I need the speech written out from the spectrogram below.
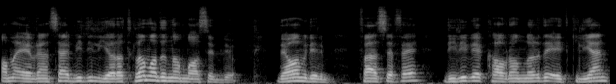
ama evrensel bir dil yaratılamadığından bahsediliyor. Devam edelim. Felsefe dili ve kavramları da etkileyen,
